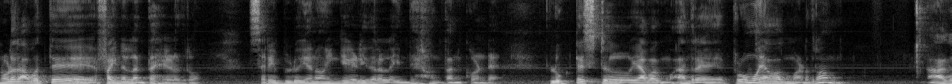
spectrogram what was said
ನೋಡಿದ್ರೆ ಅವತ್ತೇ ಫೈನಲ್ ಅಂತ ಹೇಳಿದ್ರು. ಸರಿ ಬಿಡು, ಏನೋ ಹಿಂಗೆ ಹೇಳಿದಾರಲ್ಲ, ಹಿಂದೇನೋ ಅಂತ ಅಂದ್ಕೊಂಡೆ ಲುಕ್ ಟೆಸ್ಟ್ ಯಾವಾಗ, ಅಂದರೆ ಪ್ರೋಮೋ ಯಾವಾಗ ಮಾಡಿದ್ರು? ಆಗ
